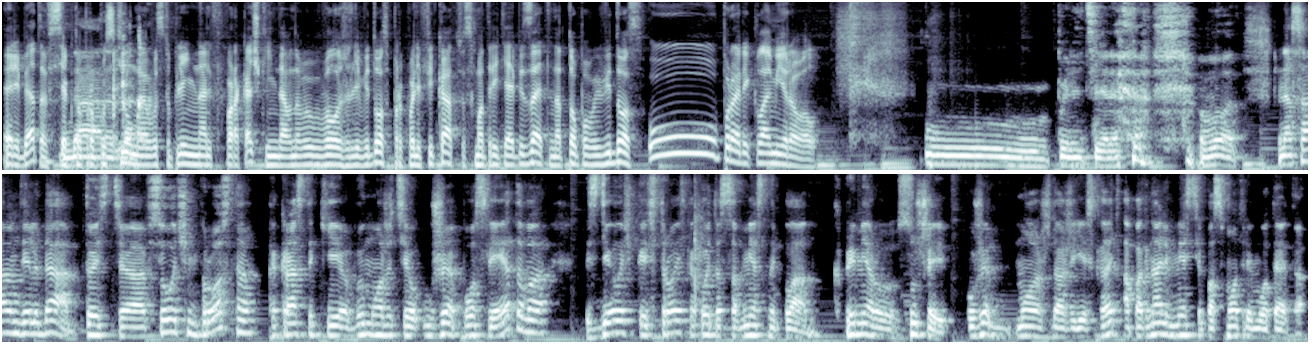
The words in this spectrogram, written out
Э, Ребята, все, кто Да, пропустил да, мое выступление на альфа-прокачке, недавно вы выложили видос про квалификацию. Смотрите обязательно, топовый видос. у прорекламировал. Полетели. вот. На самом деле, да. То есть все очень просто. Как раз-таки вы можете уже после этого с девочкой строить какой-то совместный план. К примеру, слушай, уже можешь даже ей сказать, а погнали вместе посмотрим вот это.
